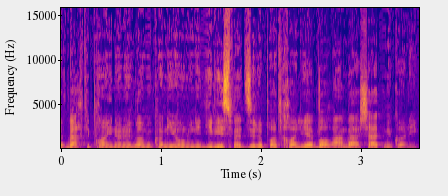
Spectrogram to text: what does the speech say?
وقتی پایین رو نگاه می‌کنی یهو می‌بینی 200 متر زیر پات خالیه واقعا وحشت می‌کنی.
